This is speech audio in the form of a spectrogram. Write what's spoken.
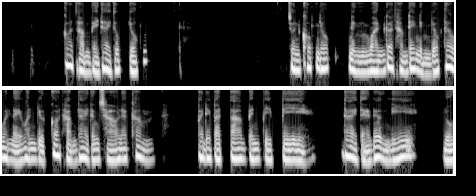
ๆ ก็ทำไปได้ทุกยก จนครบยก หนึ่งวันก็ทำได้หนึ่งยก ถ้าวันไหนวันหยุดก็ทำได้ทั้งเช้าและค่ำปฏิบัติตามเป็นปีๆได้แต่เรื่องนี้ หลวง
